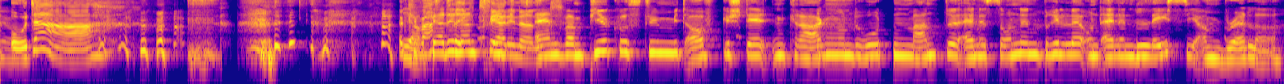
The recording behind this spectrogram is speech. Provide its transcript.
Ja. Oder? Okay, ja, was Ferdinand trägt Ferdinand? ein Vampirkostüm mit aufgestellten Kragen und roten Mantel, eine Sonnenbrille und einen Lacy Umbrella.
